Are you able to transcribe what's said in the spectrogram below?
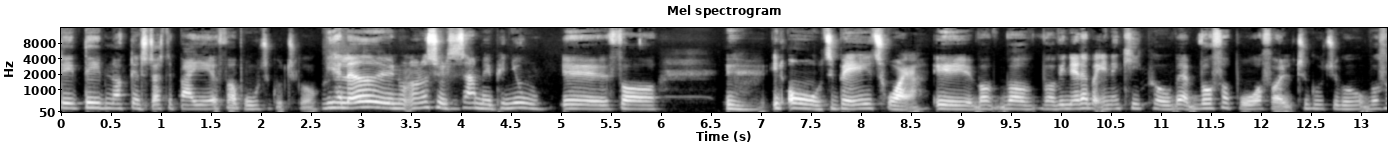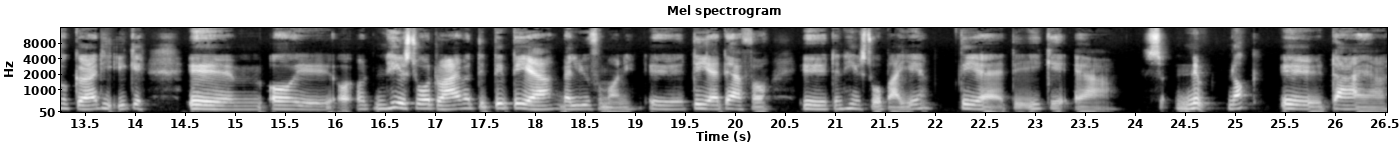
det, det er nok den største barriere for at bruge til Good to Go. Vi har lavet øh, nogle undersøgelser sammen med Opinion øh, for øh, et år tilbage, tror jeg, øh, hvor, hvor, hvor vi netop er inde og kigge på, hvad, hvorfor bruger folk to go to go, hvorfor gør de ikke? Øh, og, øh, og, og den helt store driver, det, det, det er value for money. Øh, det er derfor øh, den helt store barriere. Det er, at det ikke er så nemt nok. Øh, der er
